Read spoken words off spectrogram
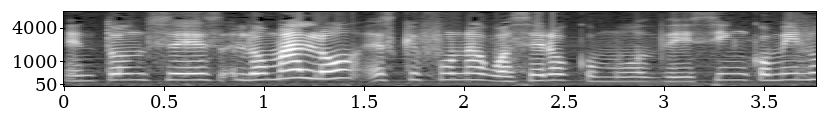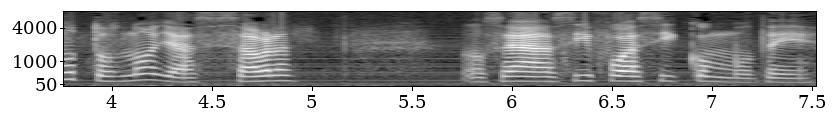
Entonces, lo malo es que fue un aguacero como de cinco minutos, ¿no? Ya se sabrán. O sea, así fue así como de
